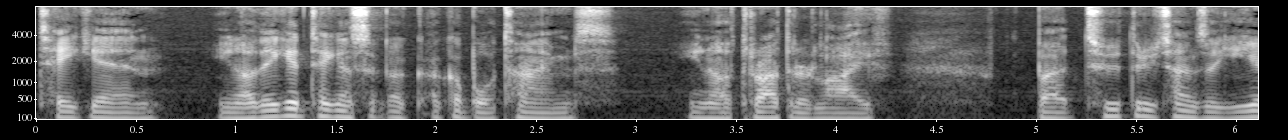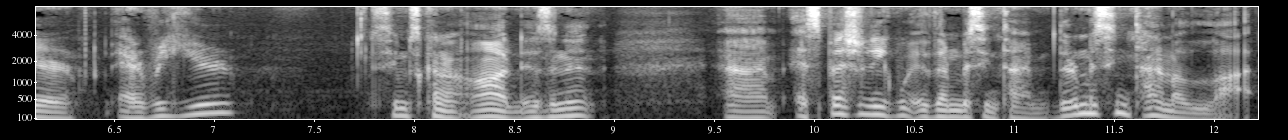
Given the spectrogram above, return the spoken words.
taken. You know, they get taken a, a couple of times. You know, throughout their life, but two, three times a year, every year, seems kind of odd, isn't it? Um, especially if they're missing time. They're missing time a lot,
